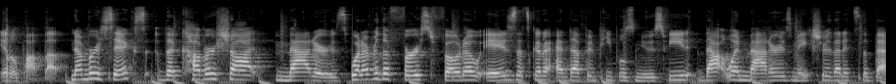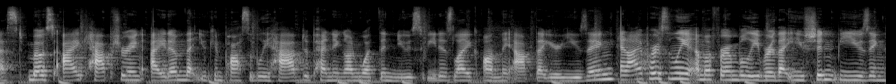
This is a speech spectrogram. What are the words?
it'll pop up. Number six, the cover shot matters. Whatever the first photo is that's gonna end up in people's newsfeed, that one matters. Make sure that it's the best, most eye-capturing item that you can possibly have depending on what what the newsfeed is like on the app that you're using. And I personally am a firm believer that you shouldn't be using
